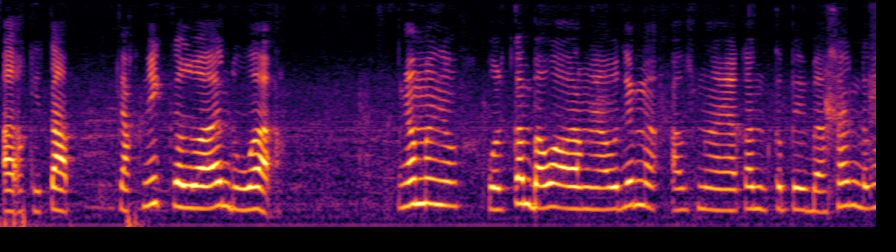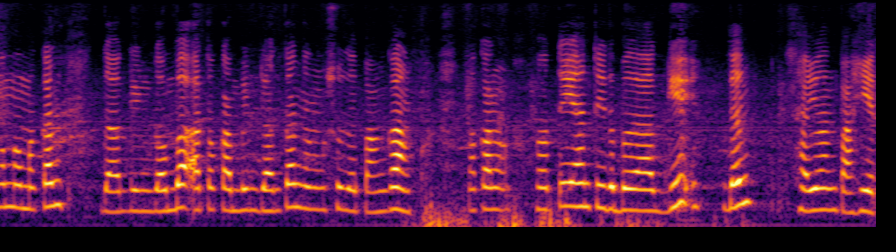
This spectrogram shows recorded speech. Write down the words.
Alkitab, yakni Keluaran 2, yang menyebutkan bahwa orang Yahudi harus merayakan kebebasan dengan memakan daging domba atau kambing jantan yang sudah dipanggang, makan roti yang tidak beragi, dan sayuran pahit.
